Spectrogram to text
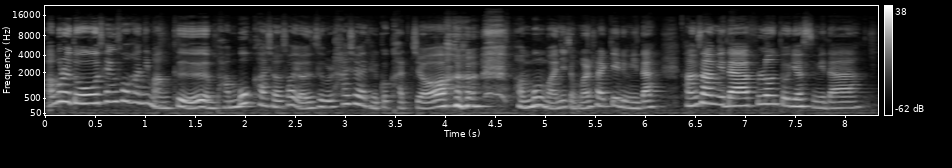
아무래도 생소하니만큼 반복하셔서 연습을 하셔야 될 것 같죠. 반복 많이 정말 살 길입니다. 감사합니다. 플론톡이었습니다.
